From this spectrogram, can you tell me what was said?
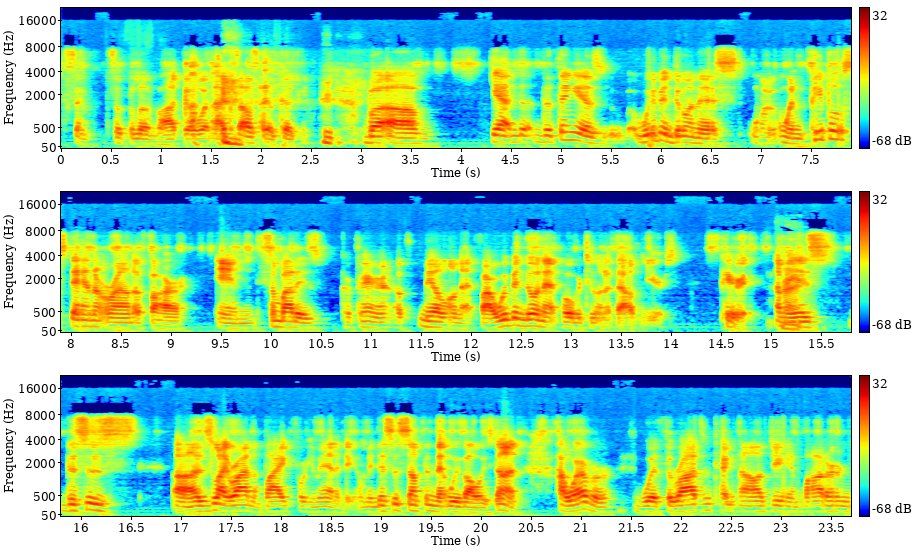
sipped a little vodka and whatnot because I was still cooking. But um, yeah, the, the thing is, we've been doing this when, when people stand around a fire and somebody's preparing a meal on that fire. We've been doing that for over 200,000 years, period. I right. mean, it's, this is uh, it's like riding a bike for humanity. I mean, this is something that we've always done. However, with the rise in technology and modern,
